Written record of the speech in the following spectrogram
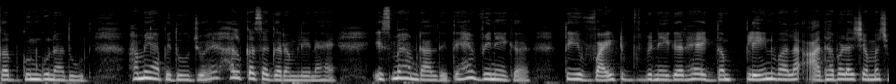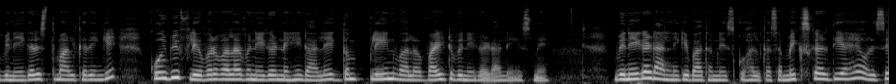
कप गुनगुना दूध। हमें यहाँ पे दूध जो है हल्का सा गर्म लेना है। इसमें हम डाल देते हैं विनेगर। तो ये वाइट विनेगर है, एकदम प्लेन वाला, आधा बड़ा चम्मच विनेगर इस्तेमाल करेंगे। कोई भी फ्लेवर वाला विनेगर नहीं डालें, एकदम प्लेन वाला वाइट विनेगर डालें इसमें। विनेगर डालने के बाद हमने इसको हल्का सा मिक्स कर दिया है और इसे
